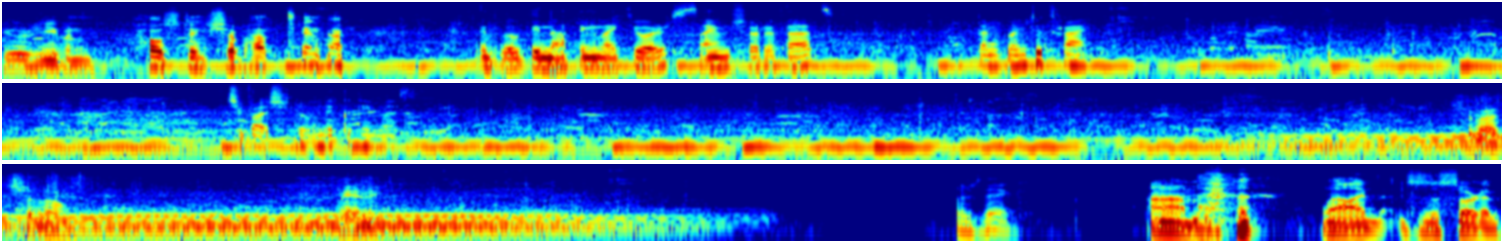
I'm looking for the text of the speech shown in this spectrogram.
you're even hosting Shabbat dinner. It will be nothing like yours, I'm sure of that. But I'm going to try. Shabbat Shalom, Nicodemus. Shabbat Shalom. Mary. What do you think? Um, well, I'm just sort of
